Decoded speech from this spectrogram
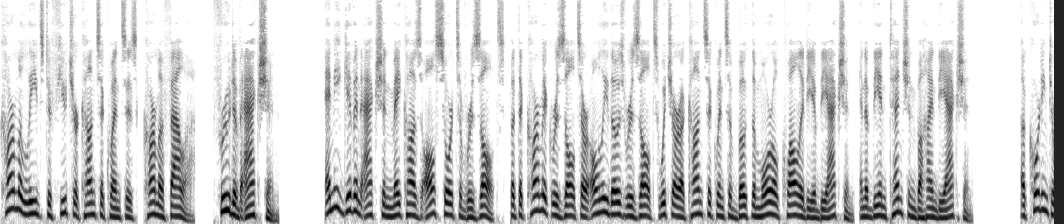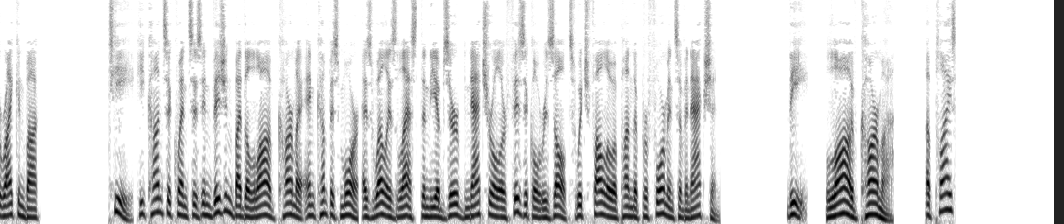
Karma leads to future consequences, karma phala fruit of action. Any given action may cause all sorts of results, but the karmic results are only those results which are a consequence of both the moral quality of the action, and of the intention behind the action. According to Reichenbach, T he consequences envisioned by the law of karma encompass more as well as less than the observed natural or physical results which follow upon the performance of an action. The law of karma applies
